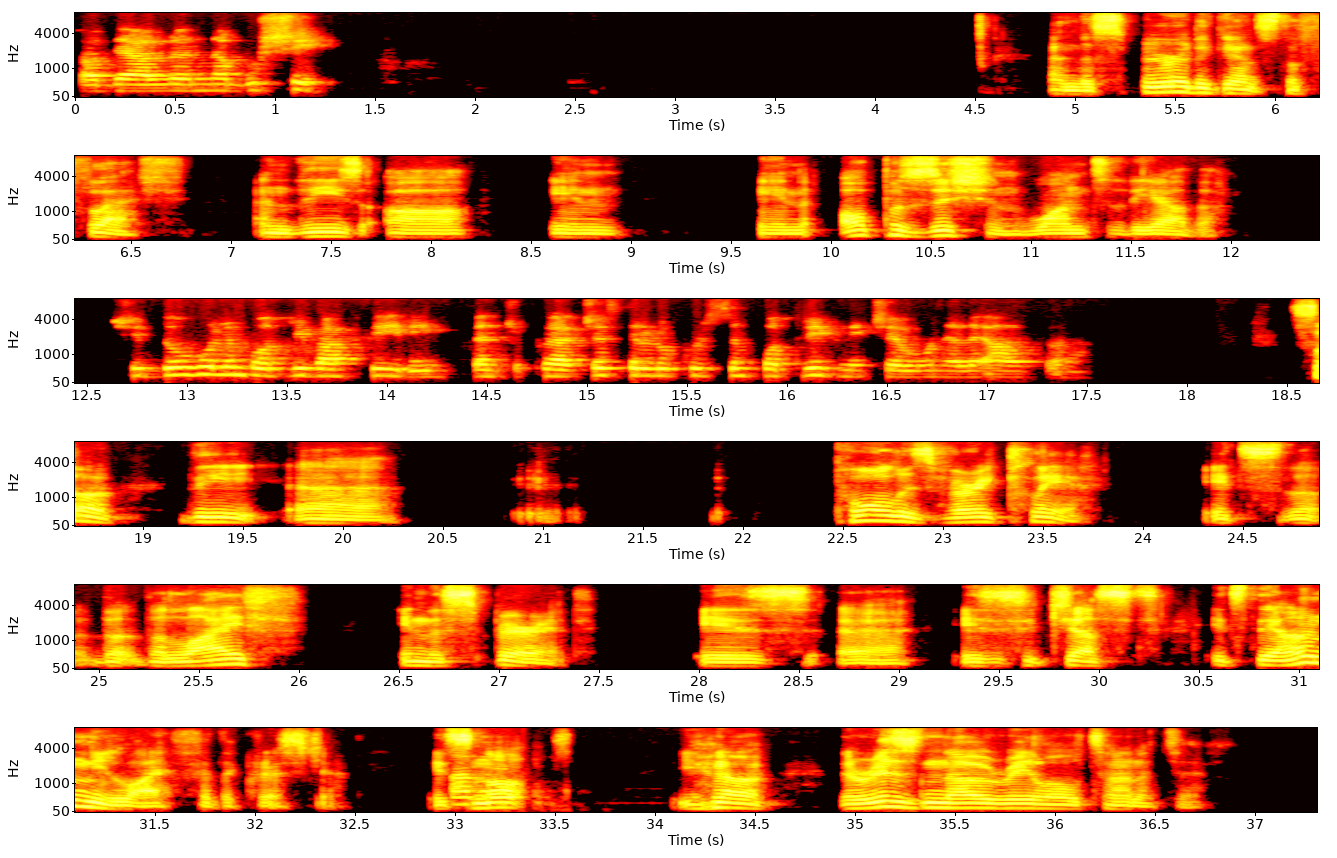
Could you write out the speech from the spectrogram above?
sau de a-l înăbuși. and the spirit against the flesh, and these are in in opposition one to the other. și Duhul împotriva firii, pentru că aceste lucruri sunt potrivnice unele altora. So the uh, Paul is very clear. It's the, the, the life in the spirit is uh, is just it's the only life for the Christian. It's Amen. not, you know, there is no real alternative.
